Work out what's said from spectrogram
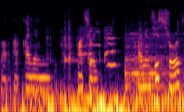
Uh, I, I mean, Matsuri. I mean, she's rude.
